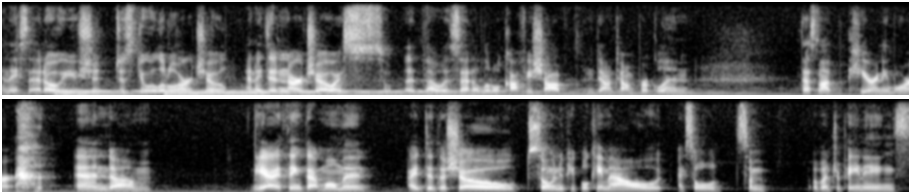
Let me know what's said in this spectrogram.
And they said, oh, you should just do a little art show. And I did an art show. I, that was at a little coffee shop in downtown Brooklyn. That's not here anymore. and um, yeah, I think that moment I did the show, so many people came out. I sold some a bunch of paintings.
